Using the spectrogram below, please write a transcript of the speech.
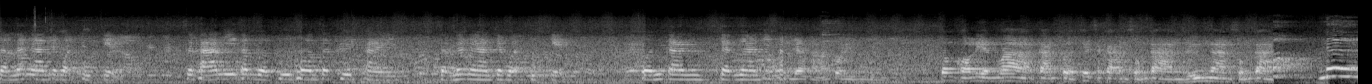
สำนักงานจังหวัดภูเก็ต สถานีตำรวจภูธรประเทศไทยสำนักงานจังหวัดภูเก็ต ผลการจัดงานที่ทำยาหารบริบูรณ์ต้องขอเรียนว่าการเปิดเทศกาลสงกรารหรืองานสงกรารหนึ่ง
